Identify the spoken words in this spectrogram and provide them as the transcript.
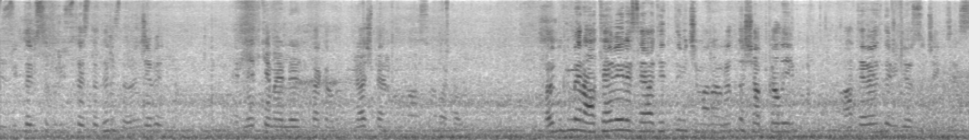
Düzlükte bir 0-100 test ederiz de önce bir emniyet kemerlerini takalım. Viraj performansına bakalım. Tabii bugün ben ATV ile seyahat ettiğim için Manavgat'ta şapkalıyım. ATV'nin de videosunu çekeceğiz.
